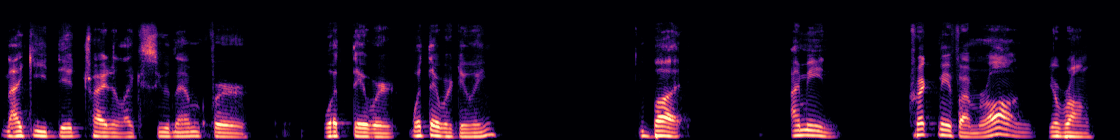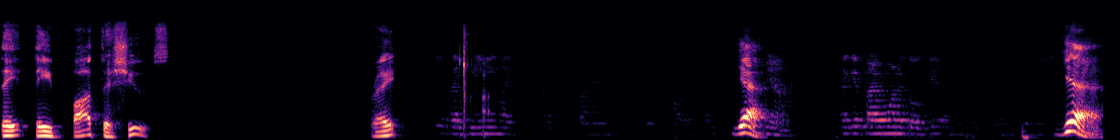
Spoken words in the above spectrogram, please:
Nike did try to like sue them for what they were what they were doing. But I mean, correct me if I'm wrong, You're wrong. they they bought the shoes. Right? So like meaning like once you buy 'em, you them? Yeah. Yeah. Like if I want to go get them, I'm getting the wing. Yeah.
